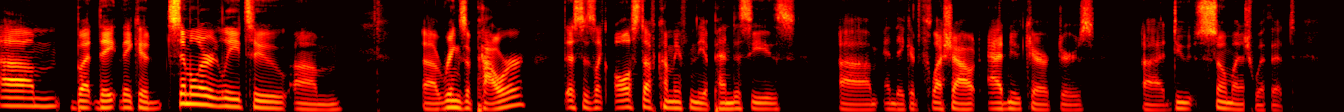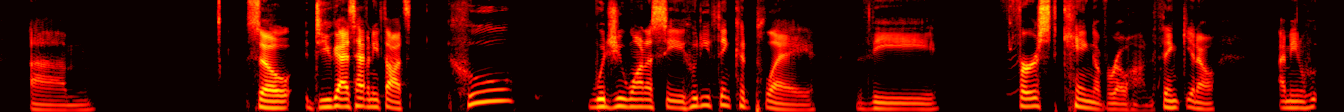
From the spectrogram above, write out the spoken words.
um, but they they could similarly to um, uh, Rings of Power. This is like all stuff coming from the appendices, um, and they could flesh out, add new characters, uh, do so much with it. Um, so, do you guys have any thoughts? Who would you want to see? Who do you think could play the first king of Rohan? Think, you know, I mean,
